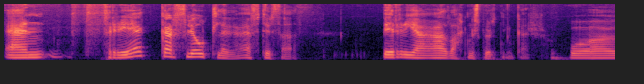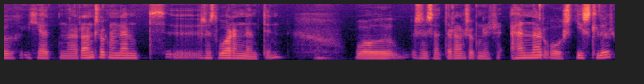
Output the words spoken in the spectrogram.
en frekar fljótlega eftir það byrja að vakna spurningar og hérna rannsóknar nefnd, eh, semst voran nefndin og semst rannsóknir hennar og skýslur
